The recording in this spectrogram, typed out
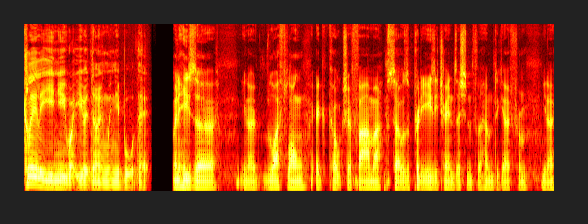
clearly you knew what you were doing when you bought that. I mean, he's a you know lifelong agriculture farmer, so it was a pretty easy transition for him to go from you know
